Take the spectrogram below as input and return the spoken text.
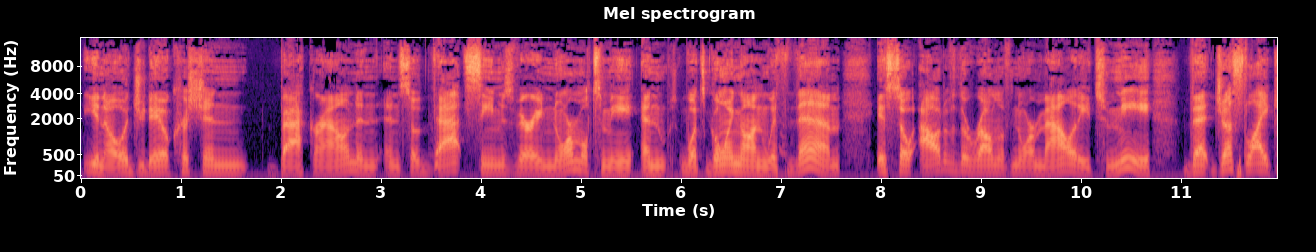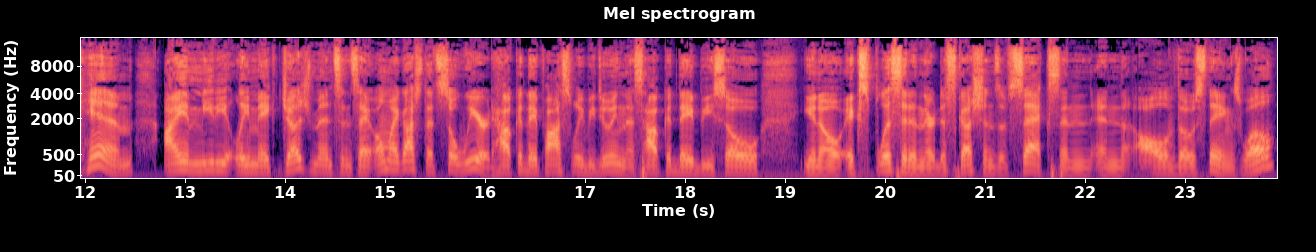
you know, a Judeo Christian background and and so that seems very normal to me and what's going on with them is so out of the realm of normality to me that just like him I immediately make judgments and say oh my gosh that's so weird how could they possibly be doing this how could they be so you know explicit in their discussions of sex and and all of those things well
